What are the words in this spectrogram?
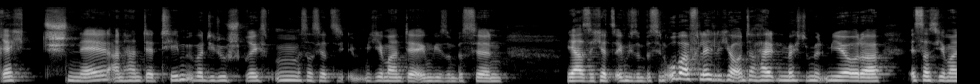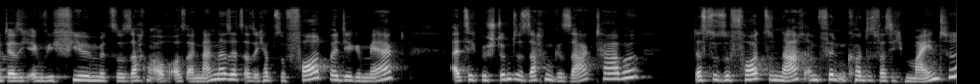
recht schnell anhand der Themen, über die du sprichst, mh, hm, ist das jetzt jemand, der irgendwie so ein bisschen ja, sich jetzt irgendwie so ein bisschen oberflächlicher unterhalten möchte mit mir oder ist das jemand, der sich irgendwie viel mit so Sachen auch auseinandersetzt? Also ich habe sofort bei dir gemerkt, als ich bestimmte Sachen gesagt habe, dass du sofort so nachempfinden konntest, was ich meinte,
